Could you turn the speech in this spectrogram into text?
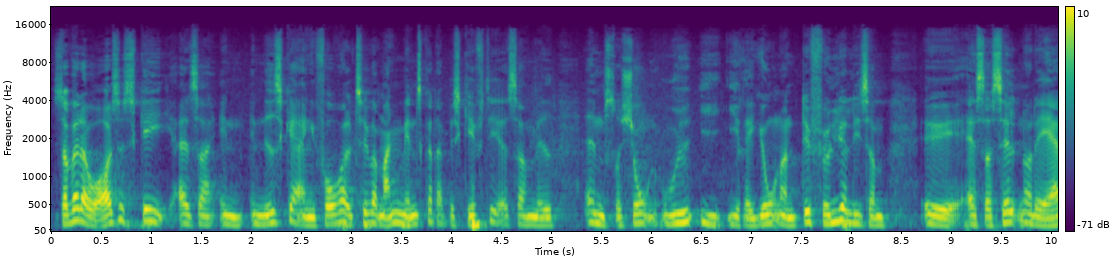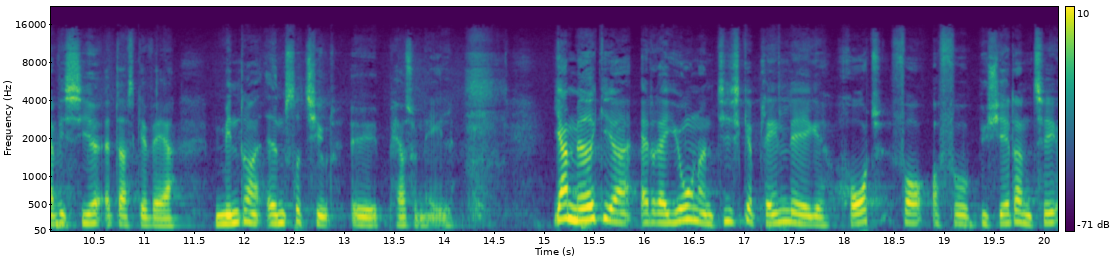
så vil der jo også ske altså en, en nedskæring i forhold til, hvor mange mennesker, der beskæftiger sig med administration ude i, i regionerne. Det følger ligesom øh, af sig selv, når det er, at vi siger, at der skal være mindre administrativt øh, personale. Jeg medgiver, at regionerne de skal planlægge hårdt for at få budgetterne til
